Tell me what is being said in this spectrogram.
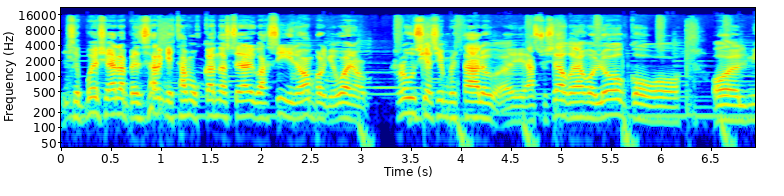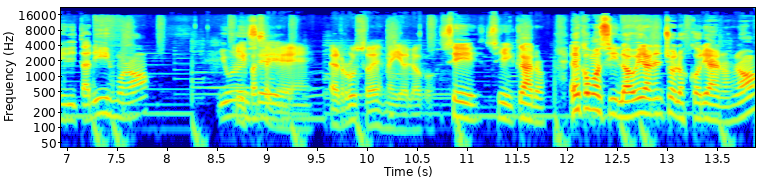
y se puede llegar a pensar que está buscando hacer algo así, ¿no? Porque, bueno, Rusia siempre está eh, asociado con algo loco o, o el militarismo, ¿no? Y uno sí, dice... pasa que el ruso es medio loco Sí, sí, claro. Es como si lo hubieran hecho los coreanos, ¿no?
